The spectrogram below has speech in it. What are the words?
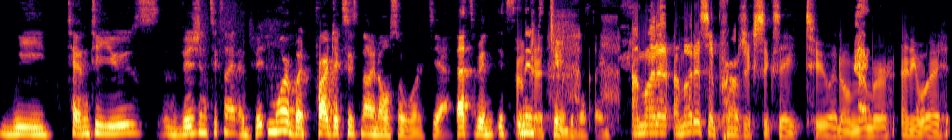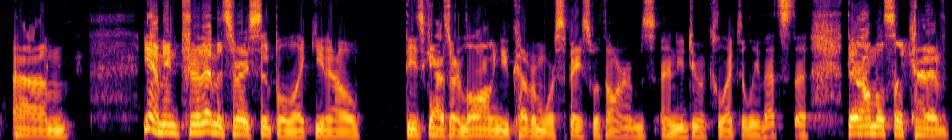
we tend to use Vision Six Nine a bit more, but Project Six Nine also works. Yeah, that's been it's an okay. interchangeable thing. I might have, I might have said Project Six Eight too. I don't remember. anyway, um, yeah, I mean for them it's very simple. Like you know these guys are long, you cover more space with arms, and you do it collectively. That's the they're almost like kind of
